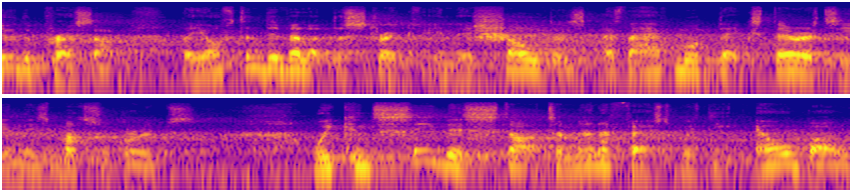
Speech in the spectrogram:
do the press up, they often develop the strength in their shoulders as they have more dexterity in these muscle groups. We can see this start to manifest with the elbow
